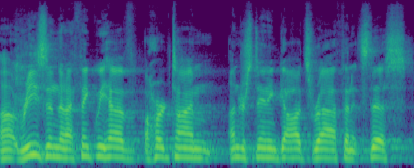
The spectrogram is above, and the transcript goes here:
uh, reason that I think we have a hard time understanding God's wrath, and it's this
